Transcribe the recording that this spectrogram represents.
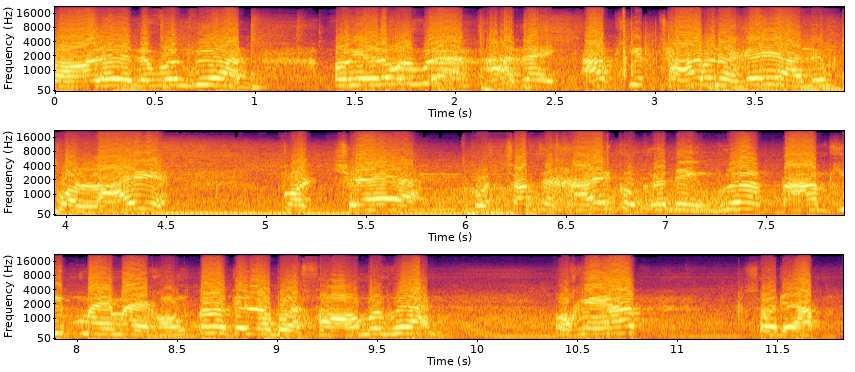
รอเล่นนะเพื่อนๆโอเคนะเพื่อนๆอาจจะอัพคลิปช้าไปหน่อยก็อย่าลืมกดไลค์กดแชร์ กดซับสไครต์กดกระดิ่งเพื่อตามคลิปใหม่ๆของเตอร์เตนระเบิดสองเพื่อนๆโอเคครับ สวัสดีครับ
